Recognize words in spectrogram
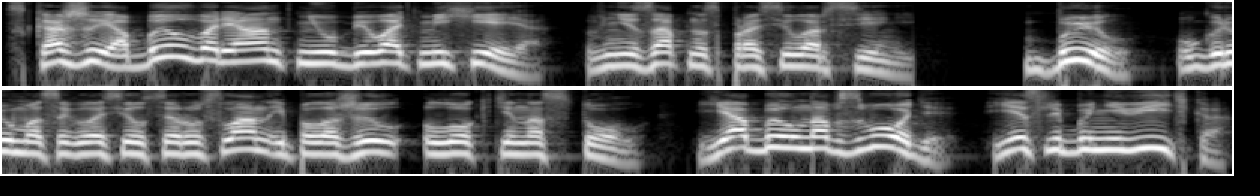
«Скажи, а был вариант не убивать Михея?» — внезапно спросил Арсений. «Был», — угрюмо согласился Руслан и положил локти на стол. «Я был на взводе если бы не Витька.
